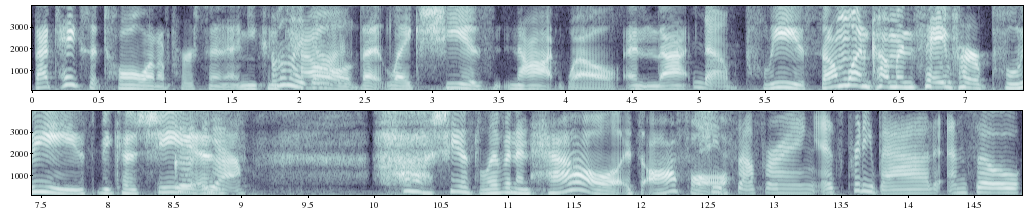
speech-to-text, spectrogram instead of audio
that takes a toll on a person and you can Oh tell that like she is not well and that No. please someone come and save her please because she Good- is yeah. she is living in hell. It's awful. She's suffering. It's pretty bad. And so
